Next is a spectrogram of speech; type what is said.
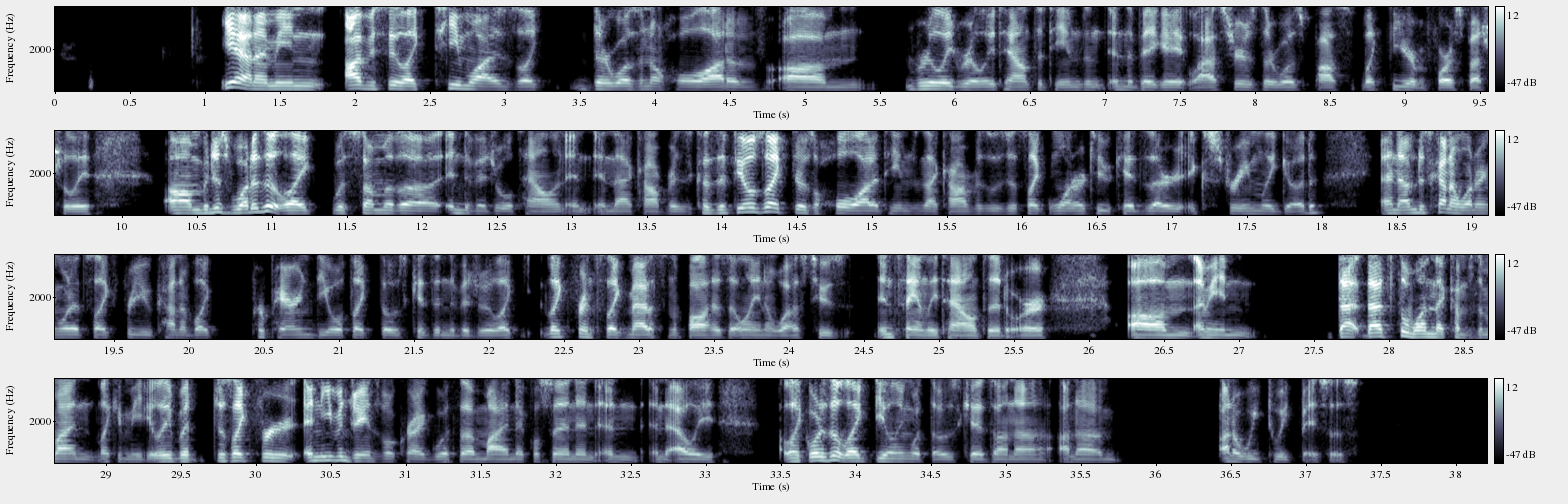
Yeah, and I mean, obviously, like team wise, like there wasn't a whole lot of um really really talented teams in, in the Big Eight last year's. There was possible like the year before, especially. Um, but just what is it like with some of the individual talent in, in that conference? Because it feels like there's a whole lot of teams in that conference with just like one or two kids that are extremely good. And I'm just kind of wondering what it's like for you, kind of like preparing to deal with like those kids individually. Like like for instance, like Madison La Follette has Elena West, who's insanely talented, or um, I mean, that that's the one that comes to mind like immediately. But just like for and even Janesville Craig with uh, Maya Nicholson and and and Ellie, like what is it like dealing with those kids on a on a on a week to week basis?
